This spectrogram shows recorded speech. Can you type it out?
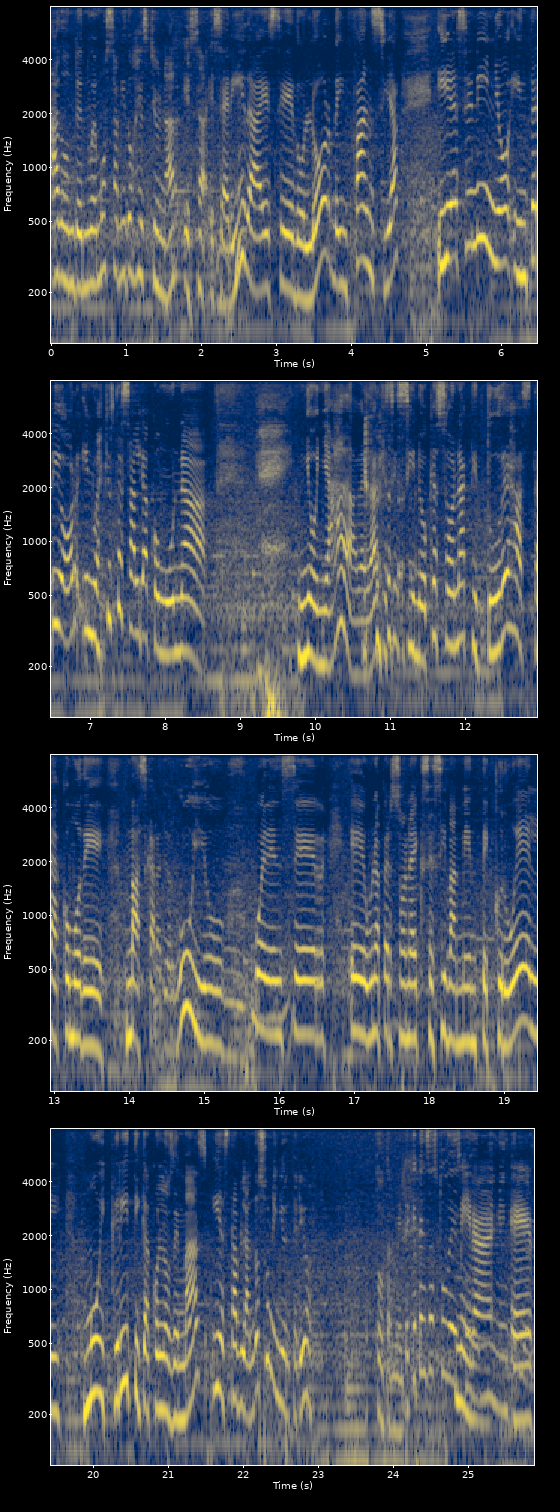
a donde no hemos sabido gestionar esa, esa herida, ese dolor de infancia y ese niño interior, y no es que usted salga con una ñoñada, ¿verdad? Que sí, sino que son actitudes hasta como de máscara de orgullo, pueden ser eh, una persona excesivamente cruel, muy crítica con los demás y está hablando su niño interior. Totalmente. ¿Qué piensas tú de esto? Mira, es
